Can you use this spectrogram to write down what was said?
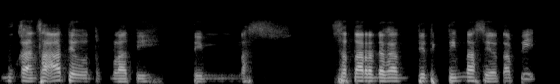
bukan saat ya untuk melatih timnas setara dengan titik timnas ya, tapi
